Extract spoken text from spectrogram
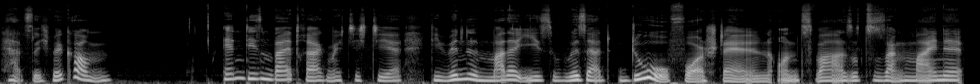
Herzlich willkommen. In diesem Beitrag möchte ich dir die Windel Mother Ease Wizard Duo vorstellen. Und zwar sozusagen meine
